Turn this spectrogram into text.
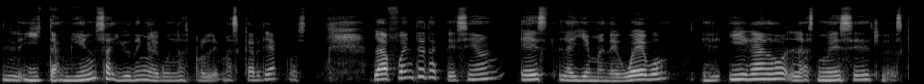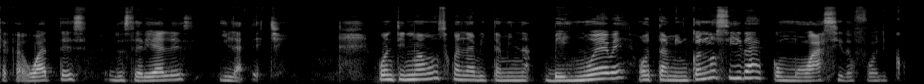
Y también nos ayuda en algunos problemas cardíacos. La fuente de acción es la yema de huevo, el hígado, las nueces, los cacahuates, los cereales y la leche. Continuamos con la vitamina B9 o también conocida como ácido fólico.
